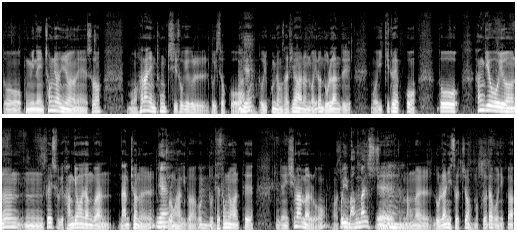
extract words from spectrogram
또 국민의힘 청년위원회에서 뭐 하나님 통치 소개글도 있었고 예. 또 육군 병사를 희화하는 뭐 이런 논란들이 뭐 있기도 했고 또 한기호 의원은 음 페이스북에 강경화 장관 남편을 예. 조롱하기도 하고 음. 또 대통령한테 굉장히 심한 말로 어, 거의 막말 수준 예, 좀 막말 논란이 있었죠. 뭐 그러다 보니까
